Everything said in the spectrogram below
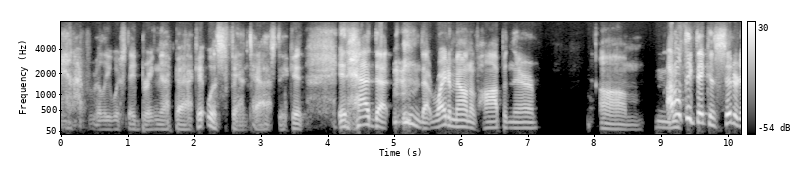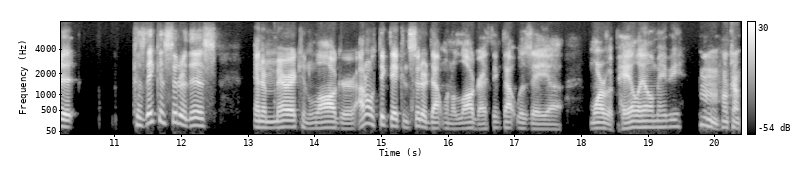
man, I really wish they'd bring that back. It was fantastic. It it had that that right amount of hop in there. Um, Mm-hmm. I don't think they considered it because they consider this an American lager. I don't think they considered that one a lager. I think that was a uh, more of a pale ale, maybe. Hmm, okay.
